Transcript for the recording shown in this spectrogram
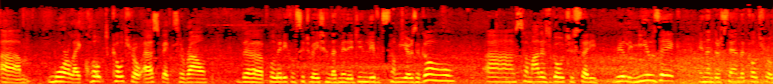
um, more like cult- cultural aspects around the political situation that Medellin lived some years ago. Uh, some others go to study really music and understand the cultural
